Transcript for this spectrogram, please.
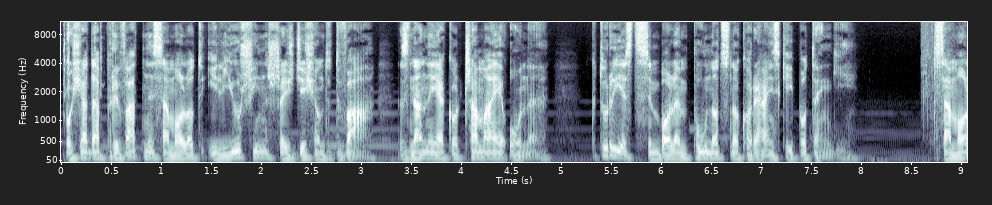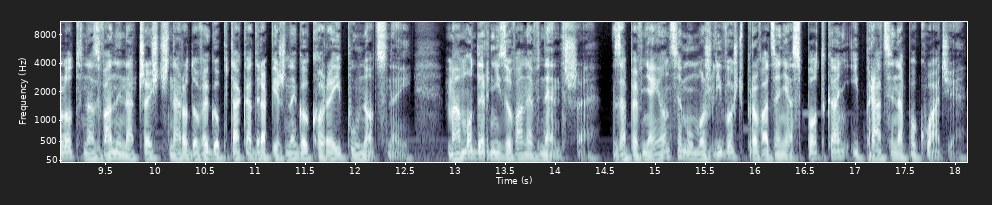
Posiada prywatny samolot Ilyushin 62, znany jako Chamae-un, który jest symbolem północno-koreańskiej potęgi. Samolot, nazwany na cześć narodowego ptaka drapieżnego Korei Północnej, ma modernizowane wnętrze, zapewniające mu możliwość prowadzenia spotkań i pracy na pokładzie.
